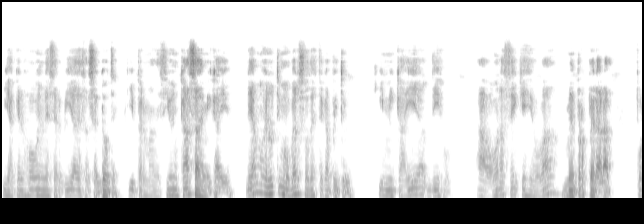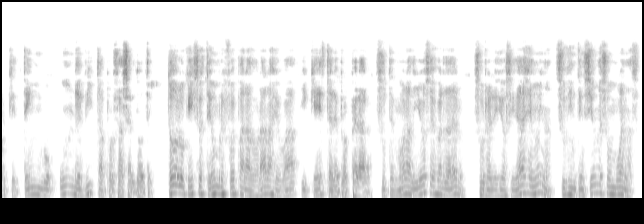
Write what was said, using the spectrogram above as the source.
y aquel joven le servía de sacerdote y permaneció en casa de Micaía. Leamos el último verso de este capítulo. Y Micaía dijo, Ahora sé que Jehová me prosperará, porque tengo un levita por sacerdote. Todo lo que hizo este hombre fue para adorar a Jehová y que éste le prosperara. Su temor a Dios es verdadero, su religiosidad es genuina, sus intenciones son buenas,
